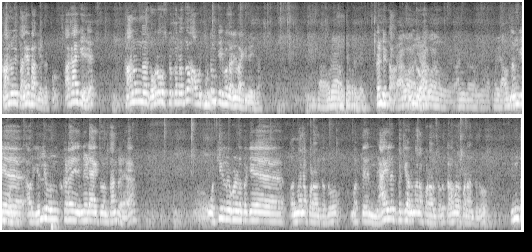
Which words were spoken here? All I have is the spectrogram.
ಕಾನೂನಿಗೆ ತಲೆ ಬಾಗಲೇಬೇಕು ಹಾಗಾಗಿ ಕಾನೂನನ್ನ ಗೌರವಿಸ್ಬೇಕು ಅನ್ನೋದು ಅವ್ರ ಕುಟುಂಬಕ್ಕೆ ಇವಾಗ ಅರಿವಾಗಿದೆ ಈಗ. ಅವರ ಖಂಡಿತ. ಒಂದು ಯಾವ ನಮ್ಗೆ ಅವ್ರು ಎಲ್ಲಿ ಒಂದ್ ಕಡೆ ಹಿನ್ನಡೆ ಆಯ್ತು ಅಂತಂದ್ರೆ ವಕೀಲರುಗಳ ಬಗ್ಗೆ ಅನುಮಾನ ಪಡೋವಂಥದ್ದು ಮತ್ತೆ ನ್ಯಾಯಾಲಯದ ಬಗ್ಗೆ ಅನುಮಾನ ಪಡೋವಂಥದ್ದು ಕಳವಳ ಪಡೋವಂಥದ್ದು ಇಂಥ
